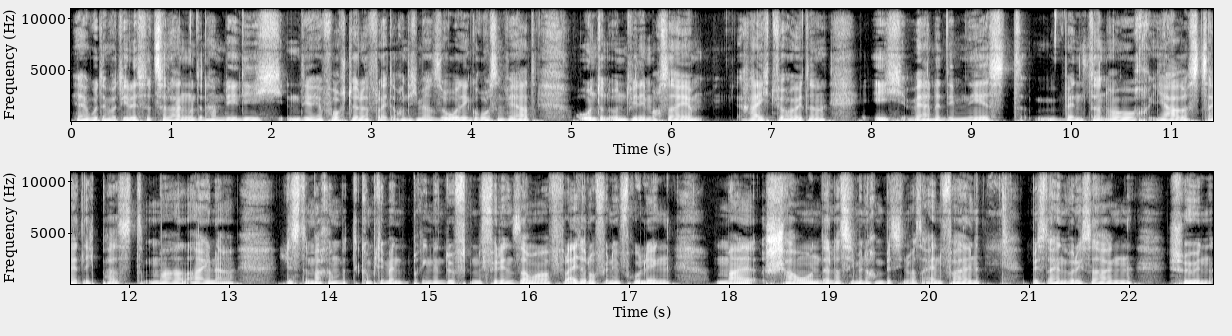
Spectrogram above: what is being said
ja gut, dann wird die Liste zu lang und dann haben die, die ich dir hier vorstelle, vielleicht auch nicht mehr so den großen Wert und und und, wie dem auch sei reicht für heute. Ich werde demnächst, wenn es dann auch jahreszeitlich passt, mal eine Liste machen mit komplimentbringenden Düften für den Sommer, vielleicht auch noch für den Frühling. Mal schauen, da lasse ich mir noch ein bisschen was einfallen. Bis dahin würde ich sagen, schön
